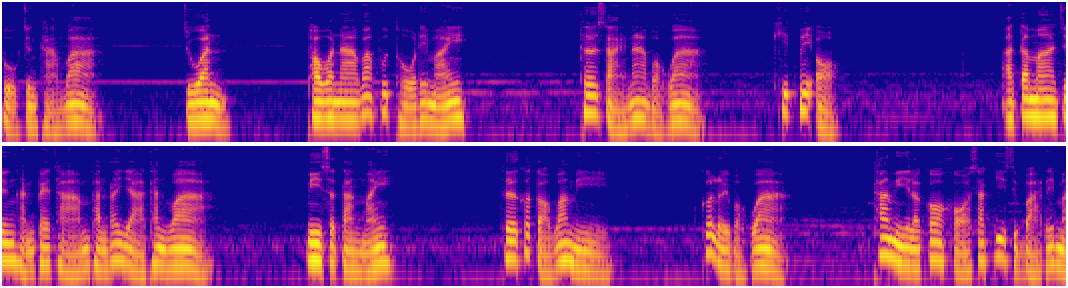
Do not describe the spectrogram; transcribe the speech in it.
ถูกจึงถามว่า จวน ภาวนาว่าพุทโธได้ไหม เธอสายหน้าบอกว่า คิดไม่ออก อาตมาจึงหันไปถามภรรยาท่านว่า มีสตังไหม เธอก็ตอบว่ามี ก็เลยบอกว่า ถ้ามีแล้วก็ขอสัก 20 บาทได้ไหม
